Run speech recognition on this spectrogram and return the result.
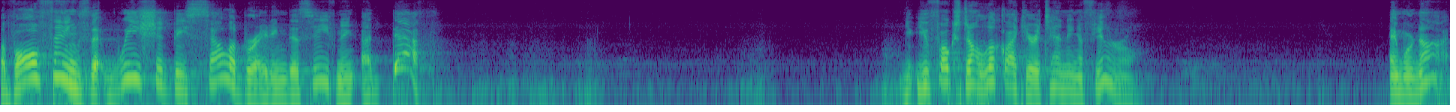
Of all things that we should be celebrating this evening, a death. You, folks don't look like you're attending a funeral. And we're not.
